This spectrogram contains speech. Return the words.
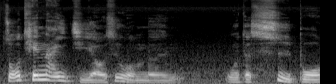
昨天那一集哦，是我们我的试播。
